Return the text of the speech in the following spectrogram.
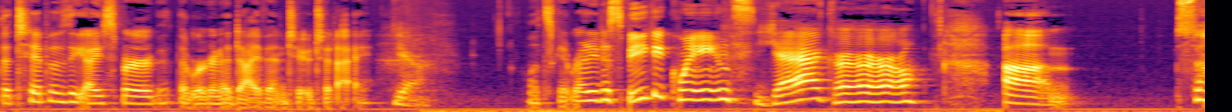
the tip of the iceberg that we're going to dive into today. yeah. Let's get ready to speak it, queens. Yeah, girl. Um, so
